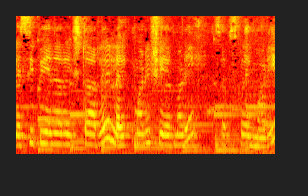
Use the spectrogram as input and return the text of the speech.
ರೆಸಿಪಿ ಏನಾರು ಇಷ್ಟ ಆದರೆ ಲೈಕ್ ಮಾಡಿ ಶೇರ್ ಮಾಡಿ ಸಬ್ಸ್ಕ್ರೈಬ್ ಮಾಡಿ.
